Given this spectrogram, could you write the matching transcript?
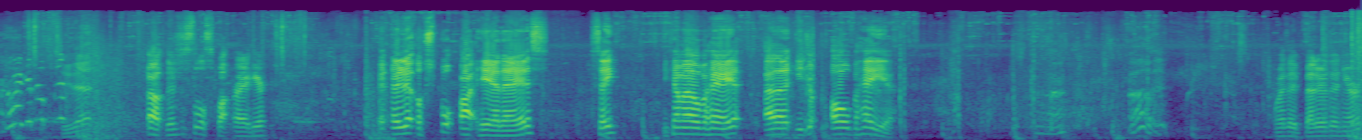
How do I get up there? That? Oh, there's this little spot right here. A, a little spot right here, there is. See? You come over here, uh, you drop over here. Uh-huh. Oh. Were they better than yours?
